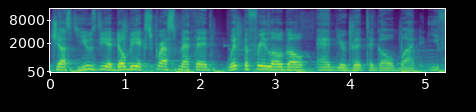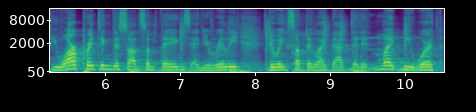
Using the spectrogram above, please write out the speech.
just use the Adobe Express method with the free logo and you're good to go. But if you are printing this on some things and you're really doing something like that, then it might be worth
